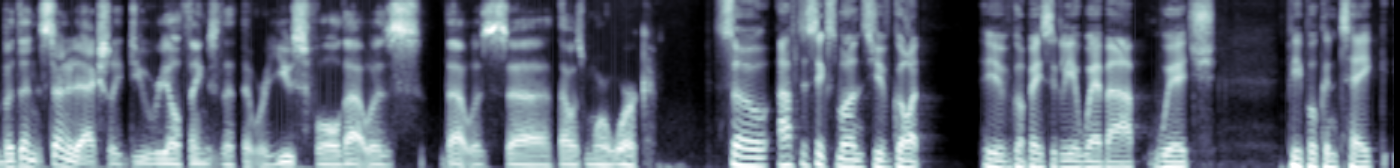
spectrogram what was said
but then started to actually do real things that that were useful. That was that was uh, that was more work. So after six months, you've got You've got basically a web app which people can take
